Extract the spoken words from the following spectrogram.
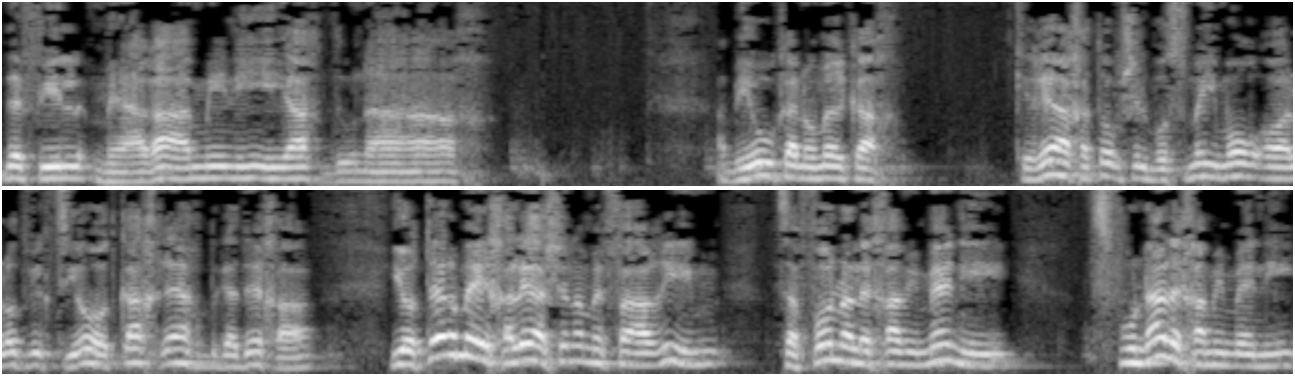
דפיל מערה מיני יחדונך. הביאור כאן אומר כך, כריח הטוב של בוסמי מור, אוהלות וקציעות, כך ריח בגדיך, יותר מהיכלי השן המפארים, צפונה לך ממני, צפונה לך ממני,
